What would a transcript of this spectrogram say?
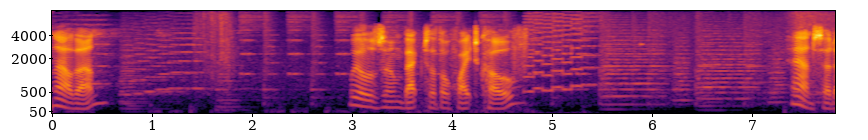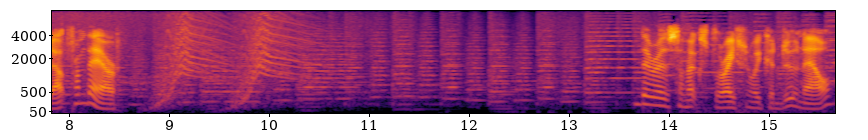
Now then, we'll zoom back to the White Cove and set out from there. There is some exploration we could do now,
